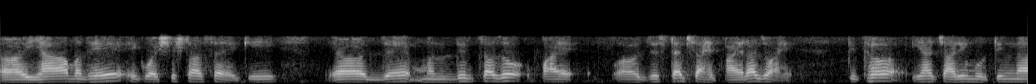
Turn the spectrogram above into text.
ह्यामध्ये एक वैशिष्ट्य असं आहे की जे मंदिरचा जो पाय जे स्टेप्स आहेत पायरा जो आहे तिथं ह्या चारही मूर्तींना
